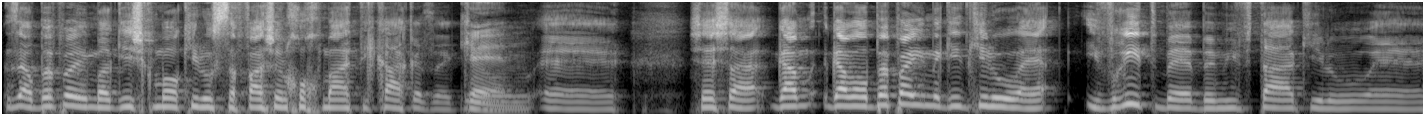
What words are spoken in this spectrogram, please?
זה הרבה פעמים מרגיש כמו כאילו שפה של חוכמה עתיקה כזה. כן. כאילו, אה, שיש לה, גם, גם הרבה פעמים נגיד כאילו אה, עברית במבטא כאילו אה,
